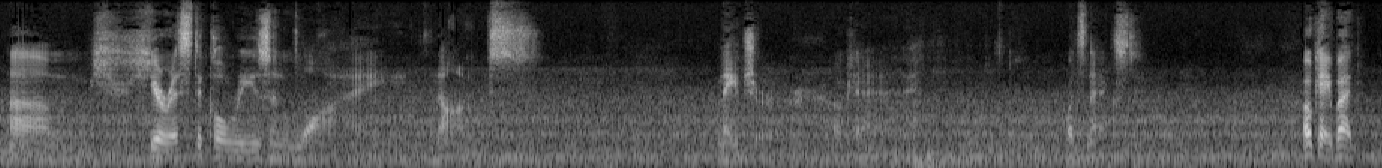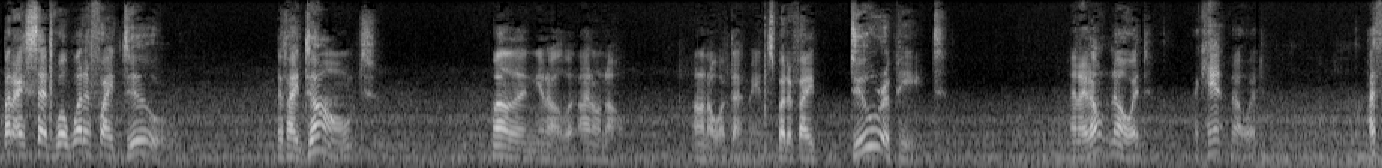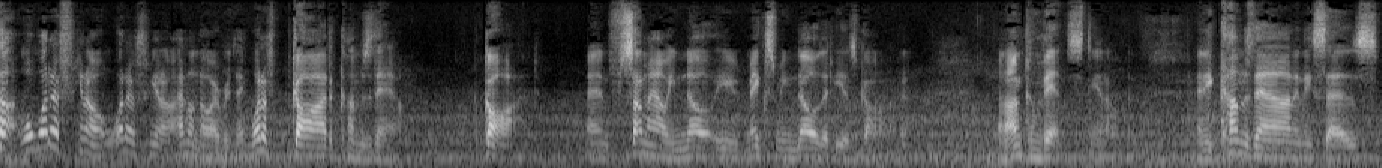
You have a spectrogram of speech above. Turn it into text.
um, heuristical reason why not nature. Okay. What's next? Okay, but but I said, well, what if I do? If I don't, well then, you know, I don't know. I don't know what that means. But if I do repeat and I don't know it, I can't know it. I thought, well, what if, you know, what if, you know, I don't know everything. What if God comes down? God. And somehow he know he makes me know that he is God. And, and I'm convinced, you know, and he comes down and he says,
